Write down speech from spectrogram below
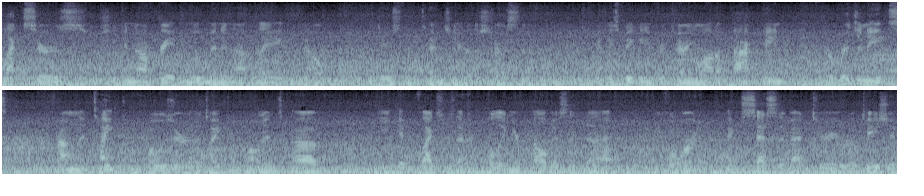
flexors, she can now create movement in that leg to help reduce the tension or the stress there. Typically speaking, if you're carrying a lot of back pain, it originates from the tight composer or the tight components of the hip flexors that are pulling your pelvis into that forward excessive anterior rotation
